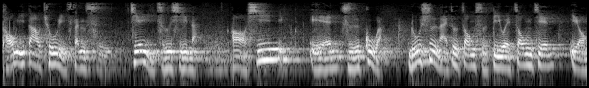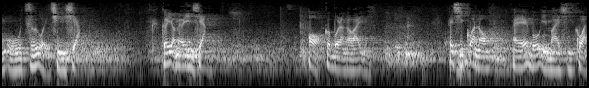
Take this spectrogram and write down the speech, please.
同一道处理生死，皆以直心呐。哦，心言直故啊，如是乃至终始地位中间永无之为趋向。各位有没有印象？哦，各不人个话语，很习惯哦。哎，无隐瞒习惯，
